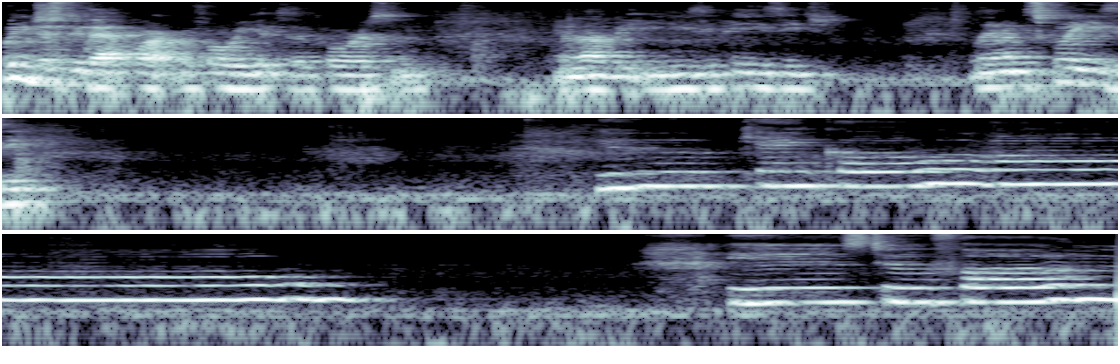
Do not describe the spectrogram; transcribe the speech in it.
We can just do that part before we get to the chorus, and you know that'll be easy peasy, lemon squeezy. You can go home. It's too far now.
